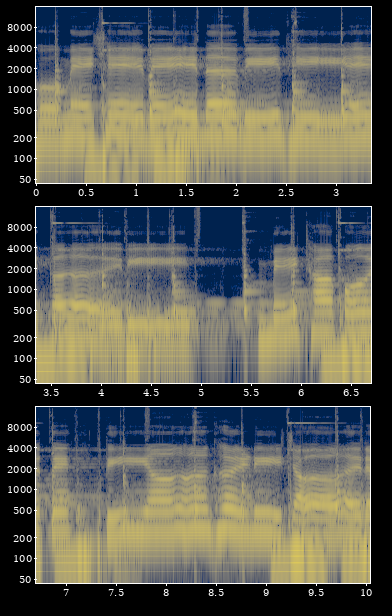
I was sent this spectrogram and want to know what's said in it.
होमे छे वेद विधिए करी बेठा पोते तिया घड़ी चार।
